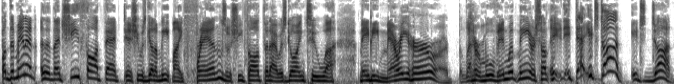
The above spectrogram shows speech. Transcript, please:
But the minute uh, that she thought that uh, she was going to meet my friends or she thought that I was going to uh, maybe marry her or let her move in with me or something, it, it, it's done. It's done.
